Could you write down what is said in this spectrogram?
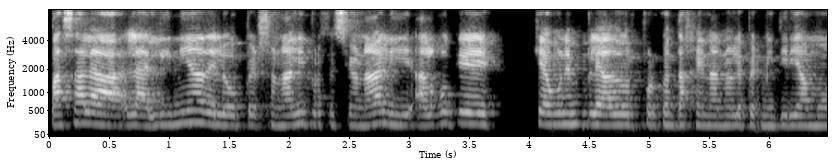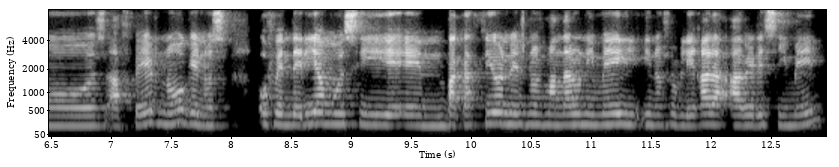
pasa la, la línea de lo personal y profesional y algo que, que, a un empleador por cuenta ajena no le permitiríamos hacer, ¿no? Que nos ofenderíamos si en vacaciones nos mandara un email y nos obligara a ver ese email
